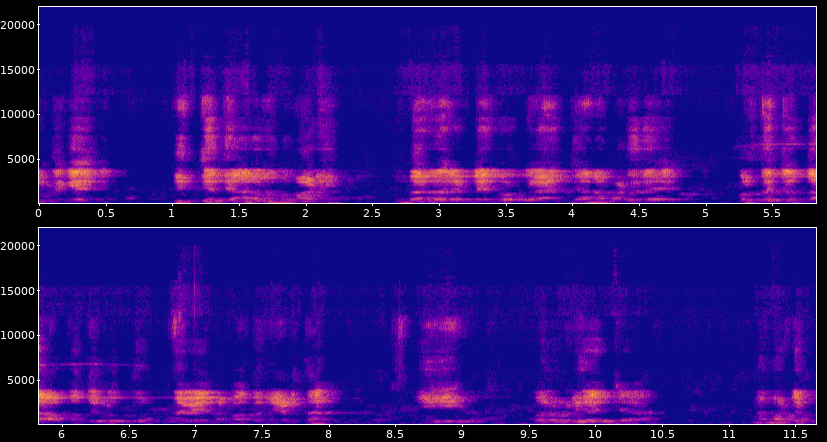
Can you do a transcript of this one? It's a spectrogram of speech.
ಜೊತೆಗೆ ನಿತ್ಯ ಧ್ಯಾನವನ್ನು ಮಾಡಿ. ಒಂದು ಅರ್ಧ ಗಂಟೆ ಲೋಕ ಧ್ಯಾನ ಮಾಡಿದ್ರೆ ಬರ್ತಕ್ಕಂಥ ಆಪತ್ತುಗಳು ಹೋಗ್ತವೆ ಅನ್ನೋ ಮಾತನ್ನು ಹೇಳ್ತಾ, ಈ ಮರವಳ್ಳಿ ಅಜ್ಜ ನಮ್ಮ ಮಠಕ್ಕೆ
